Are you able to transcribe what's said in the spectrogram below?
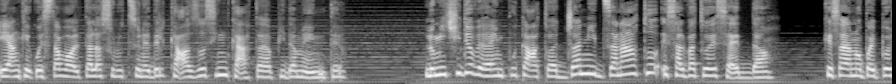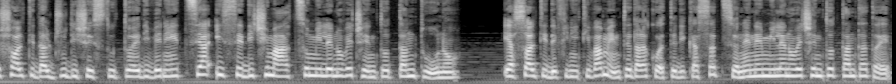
e anche questa volta la soluzione del caso si incarta rapidamente. L'omicidio verrà imputato a Gianni Zanato e Salvatore Sedda, che saranno poi prosciolti dal giudice istruttore di Venezia il 16 marzo 1981 e assolti definitivamente dalla Corte di Cassazione nel 1983.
